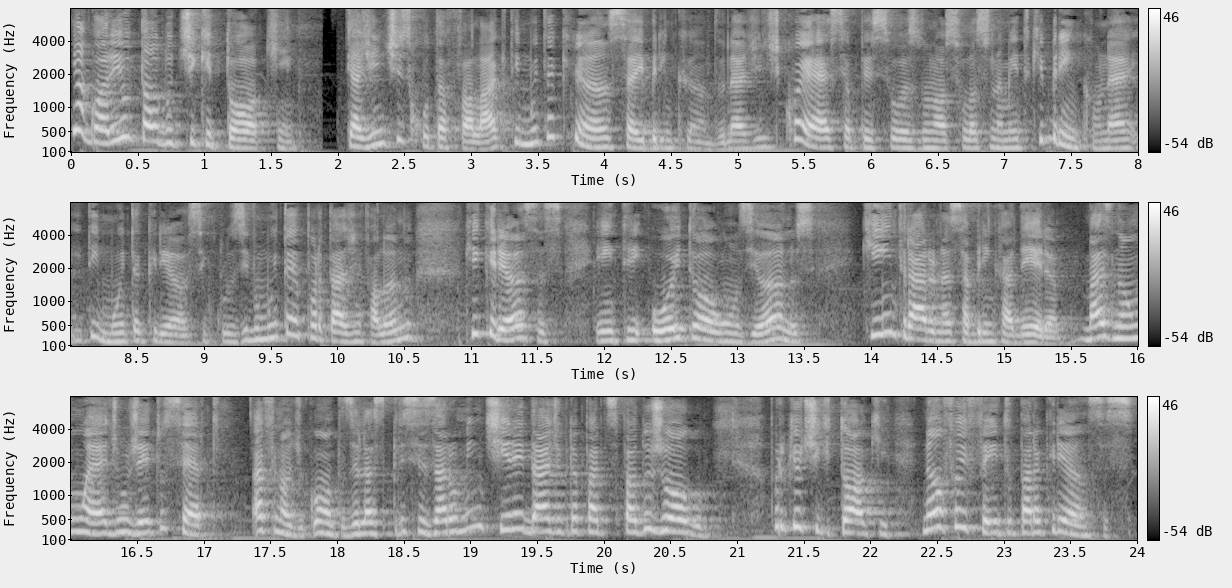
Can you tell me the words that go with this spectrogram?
E agora, e o tal do TikTok? Que a gente escuta falar que tem muita criança aí brincando, né? A gente conhece as pessoas do nosso relacionamento que brincam, né? E tem muita criança, inclusive muita reportagem falando que crianças entre 8 a 11 anos que entraram nessa brincadeira, mas não é de um jeito certo. Afinal de contas, elas precisaram mentir a idade para participar do jogo, porque o TikTok não foi feito para crianças,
